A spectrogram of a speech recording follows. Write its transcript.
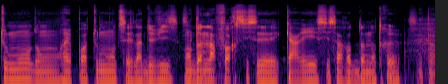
tout le monde, on répond à tout le monde, c'est la devise. On donne la force si c'est carré, si ça rentre dans notre. C'est top.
